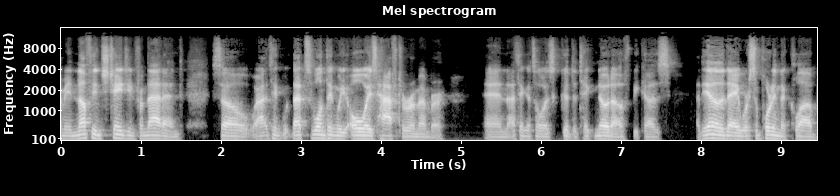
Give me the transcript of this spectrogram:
I mean, nothing's changing from that end. So I think that's one thing we always have to remember, and I think it's always good to take note of because at the end of the day, we're supporting the club.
